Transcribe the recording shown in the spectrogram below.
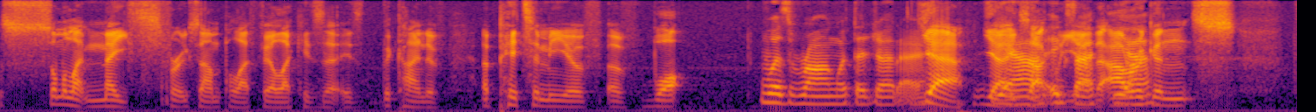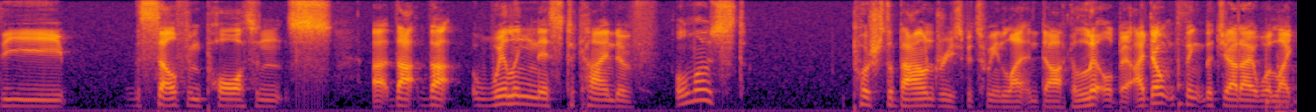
someone like Mace, for example, I feel like is a, is the kind of epitome of, of what was wrong with the Jedi. Yeah, yeah, yeah exactly. Yeah, the arrogance, yeah. the the self importance, uh, that that willingness to kind of almost push the boundaries between light and dark a little bit. I don't think the Jedi were like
